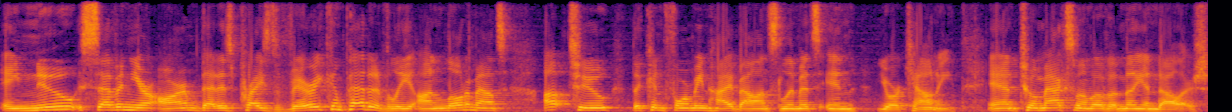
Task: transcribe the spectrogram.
a new seven year ARM that is priced very competitively on loan amounts up to the conforming high balance limits in your county and to a maximum of a million dollars.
